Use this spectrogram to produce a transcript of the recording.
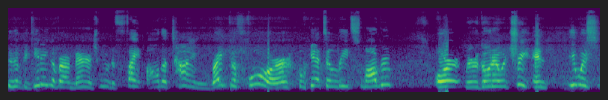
in the beginning of our marriage, we would fight all the time right before we had to lead small group or we were going to retreat. And it was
